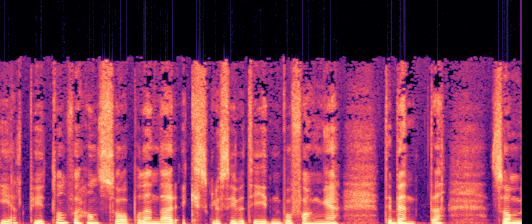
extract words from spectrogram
helt pyton, for han så på den der eksklusive tiden på fanget til Bente som,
